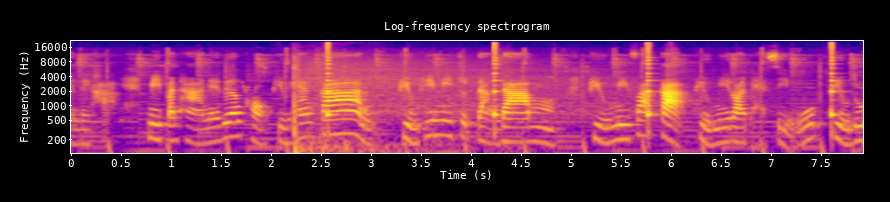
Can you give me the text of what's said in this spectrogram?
นเลยค่ะ มีปัญหาในเรื่องของผิวแห้งก้าน ผิวที่มีจุดด่างดำผิวมีฝ้ากระผิวมีรอยแผลสิว ผิวดู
